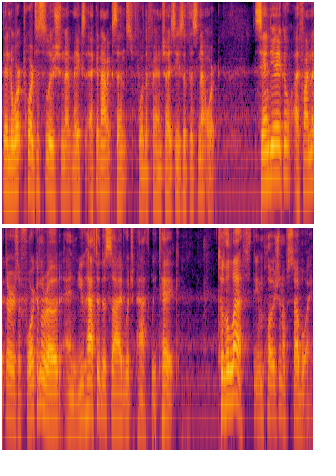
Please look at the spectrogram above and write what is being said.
than to work towards a solution that makes economic sense for the franchisees of this network. San Diego, I find that there is a fork in the road, and you have to decide which path we take. To the left, the implosion of Subway.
